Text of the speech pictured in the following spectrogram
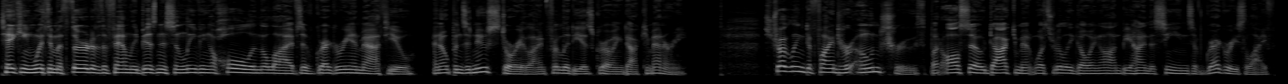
taking with him a third of the family business and leaving a hole in the lives of Gregory and Matthew, and opens a new storyline for Lydia's growing documentary. Struggling to find her own truth, but also document what's really going on behind the scenes of Gregory's life,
